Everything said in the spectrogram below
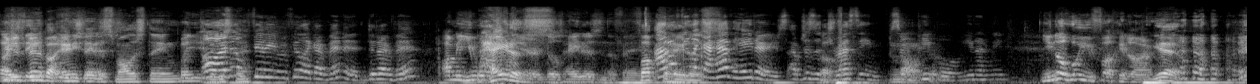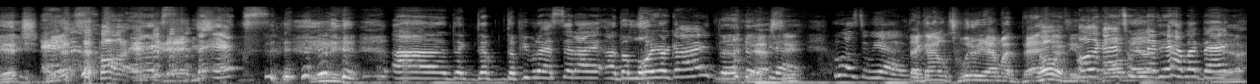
Oh, you just vent about anything, the smallest thing. But you, Oh, I don't thing. feel, even feel like I vented. Did I vent? I mean, you were Haters. Those haters in the fans. Fuck the I don't haters. feel like I have haters. I'm just Oh. addressing certain No. people. You know what I mean? You know who you fucking are. Yeah. Bitch. X. X. The X. uh, the, the the people that said I uh, the lawyer guy. The, Yeah, see? Who else do we have? That guy on Twitter he had my back. Oh, That's oh, the guy on Twitter me that didn't have my back. Yeah.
